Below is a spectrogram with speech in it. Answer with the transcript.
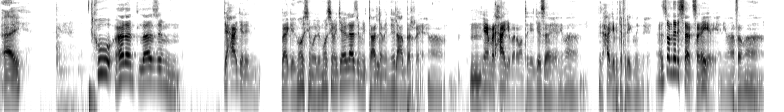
أي. هو هالاند لازم دي حاجة باقي الموسم ولا الموسم الجاي لازم يتعلم إنه يلعب برا يعني ما مم. يعمل حاجة برا منطقة الجزاء يعني ما الحاجة بتفرق منه. يعني الزول ده لسه صغير يعني ما فما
